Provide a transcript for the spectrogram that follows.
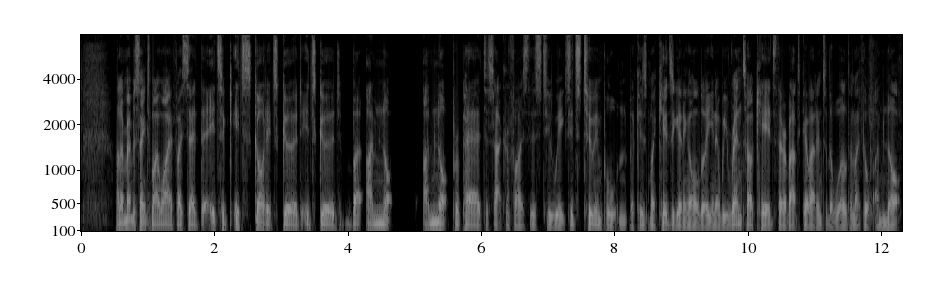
And I remember saying to my wife, I said, "It's a, it's God, it's good, it's good, but I'm not." I'm not prepared to sacrifice this two weeks. It's too important because my kids are getting older. You know, we rent our kids; they're about to go out into the world, and I thought, I'm not,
